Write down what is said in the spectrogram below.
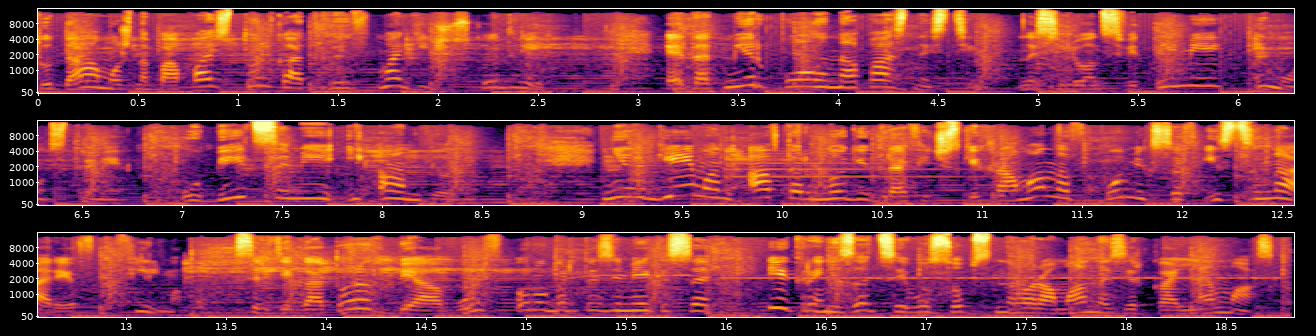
Туда можно попасть, только открыв магическую дверь. Этот мир полон опасностей, населен святыми и монстрами, убийцами и ангелами. Нил Гейман – автор многих графических романов, комиксов и сценариев фильмов, среди которых «Беовульф» Роберта Земекиса и экранизация его собственного романа «Зеркальная маска».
